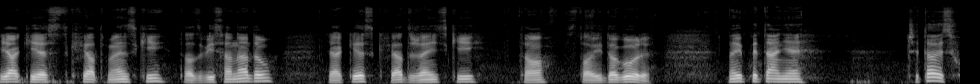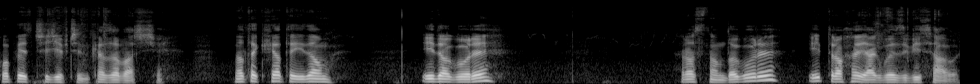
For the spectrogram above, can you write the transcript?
jak jest kwiat męski, to zwisa na dół, jak jest kwiat żeński, to stoi do góry. No i pytanie, czy to jest chłopiec czy dziewczynka? Zobaczcie. No te kwiaty idą i do góry. Rosną do góry i trochę jakby zwisały.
